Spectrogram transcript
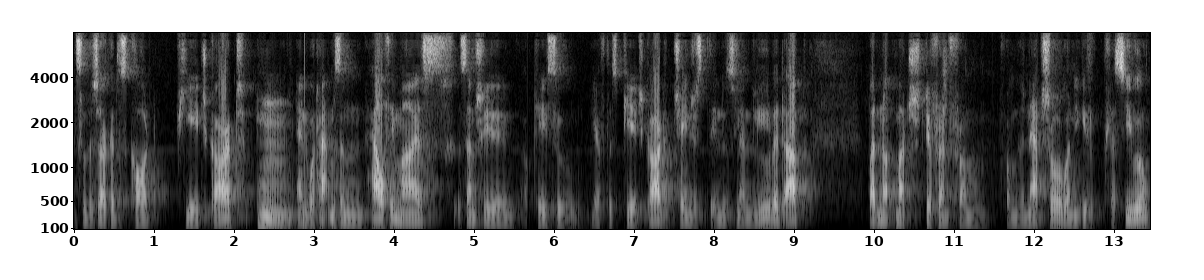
So the circuit is called pH guard. and what happens in healthy mice, essentially, okay, so you have this pH guard, it changes the insulin a little bit up, but not much different from, from the natural when you give placebo.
